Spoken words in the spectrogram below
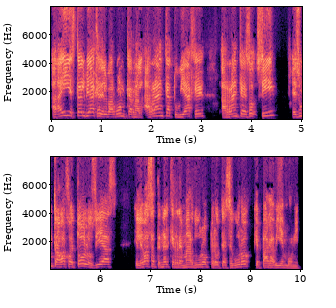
Ahí está el viaje del barbón, carnal. Arranca tu viaje, arranca eso. Sí, es un trabajo de todos los días que le vas a tener que remar duro, pero te aseguro que paga bien bonito.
